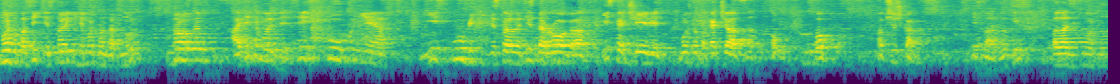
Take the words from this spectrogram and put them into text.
можно посетить столики, где можно отдохнуть взрослым. А детям вот здесь есть кухня, есть кубики, где складывать, есть дорога, есть качели, можно покачаться. Оп, оп. Вообще шикарно. Есть лазилки, полазить можно.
